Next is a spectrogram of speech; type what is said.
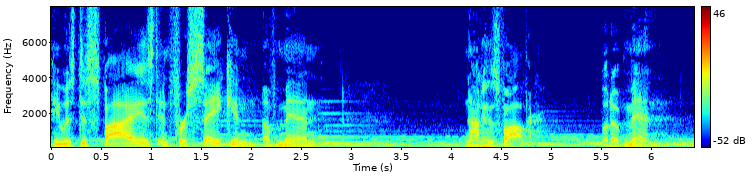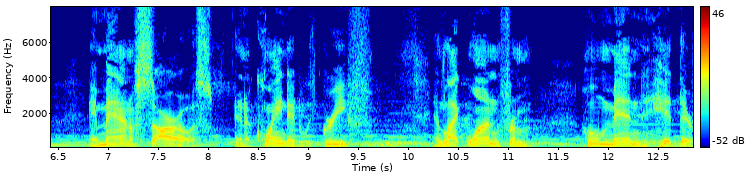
He was despised and forsaken of men, not his father, but of men a man of sorrows and acquainted with grief, and like one from whom men hid their,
